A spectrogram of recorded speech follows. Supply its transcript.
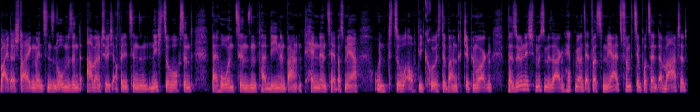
weiter steigen, wenn die Zinsen oben sind, aber natürlich auch wenn die Zinsen nicht so hoch sind. Bei hohen Zinsen verdienen Banken tendenziell etwas mehr und so auch die größte Bank JP Morgan. Persönlich müssen wir sagen, hätten wir uns etwas mehr als 15 Prozent erwartet,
